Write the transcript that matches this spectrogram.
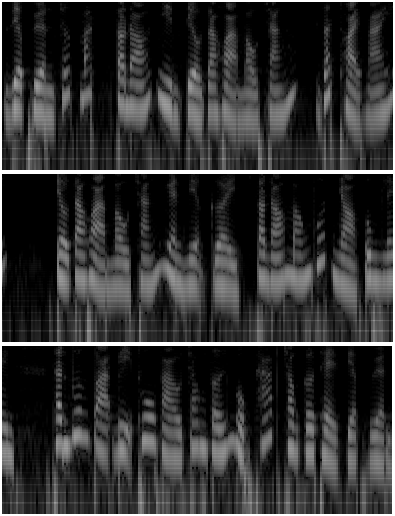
Diệp Huyền chớp mắt, sau đó nhìn tiểu gia hỏa màu trắng, rất thoải mái. Tiểu gia hỏa màu trắng nhoèn miệng cười, sau đó móng vuốt nhỏ vung lên. Thần vương tọa bị thu vào trong giới ngục tháp trong cơ thể Diệp Huyền.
